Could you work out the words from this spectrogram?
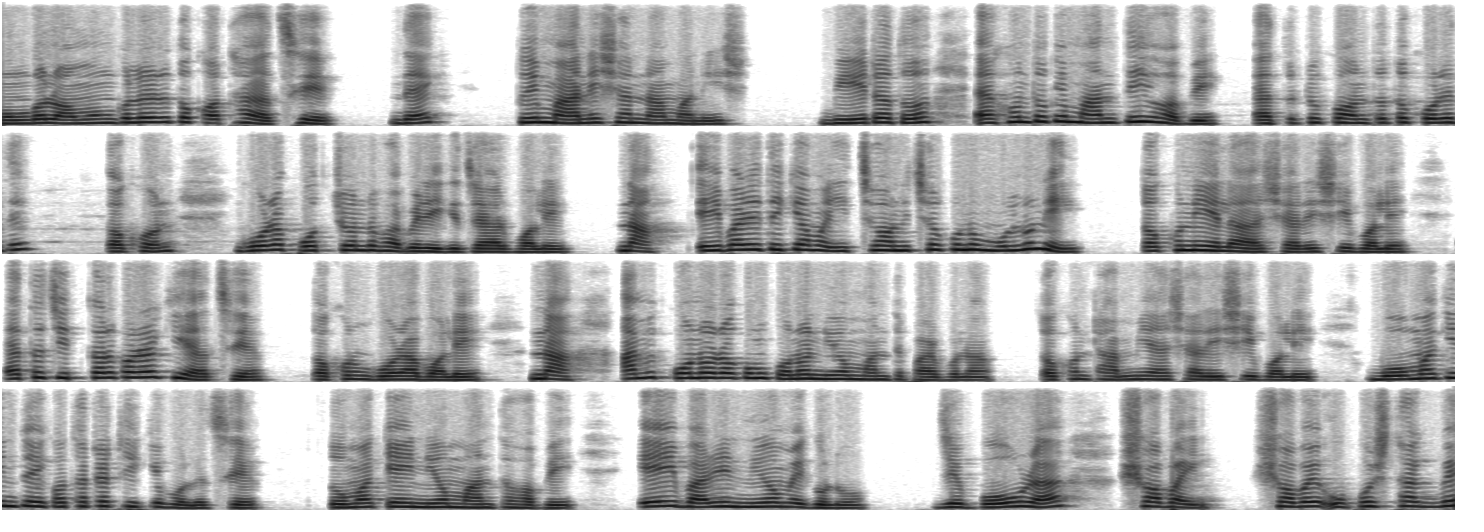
মঙ্গল অমঙ্গলেরও তো কথা আছে। দেখ, তুই মানিস আর না মানিস। বিয়েটা তো এখন তোকে মানতেই হবে। এতটুকু অন্তত করে দে। তখন গোরা প্রচণ্ড ভাবে রেগে যায় আর বলে, না, এই বাড়িতে কি আমার ইচ্ছা অনিচ্ছার কোনো মূল্য নেই? তখনই এলা আসে আর এসে বলে, এত চিৎকার করার কি আছে? তখন গোরা বলে, না, আমি কোনো রকম কোনো নিয়ম মানতে পারব না। তখন ঠাম্মি আসে আর এসে বলে, বৌমা কিন্তু এই কথাটা ঠিকই বলেছে। তোমাকে এই নিয়ম মানতে হবে। এই বাড়ির নিয়ম এগুলো, যে বউরা সবাই সবাই উপোস থাকবে,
